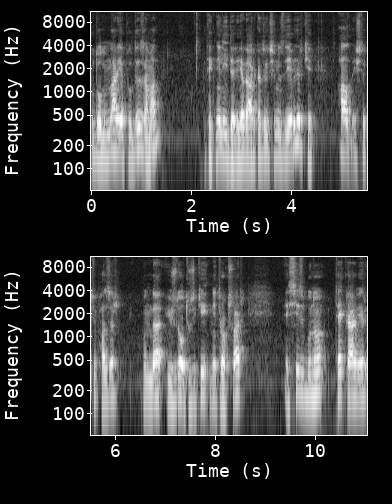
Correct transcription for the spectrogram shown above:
bu dolumlar yapıldığı zaman tekne lideri ya da arkadaşınız diyebilir ki al işte tüp hazır bunda %32 nitrox var. E siz bunu tekrar bir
